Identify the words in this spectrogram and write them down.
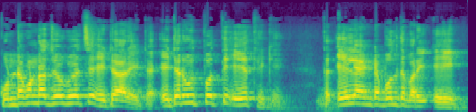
কোনটা কোনটা যোগ হয়েছে? এটা আর এটা এটার উৎপত্তি এ থেকে। তা এ লাইনটা বলতে পারি এ।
